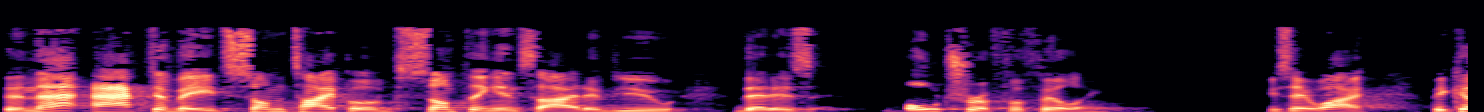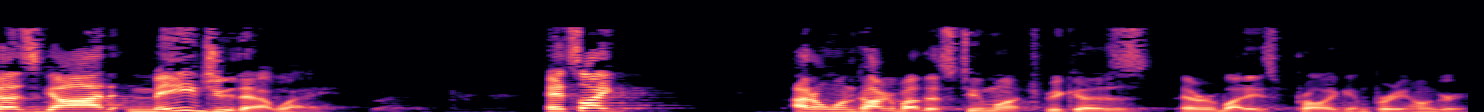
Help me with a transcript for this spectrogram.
then that activates some type of something inside of you that is ultra fulfilling. You say, why? Because God made you that way. It's like, I don't want to talk about this too much because everybody's probably getting pretty hungry.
